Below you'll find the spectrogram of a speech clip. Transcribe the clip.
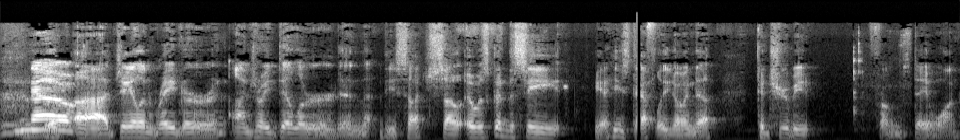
No. with, uh, Jalen Reagor and Andre Dillard and these such. So it was good to see. Yeah, he's definitely going to contribute from day one.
